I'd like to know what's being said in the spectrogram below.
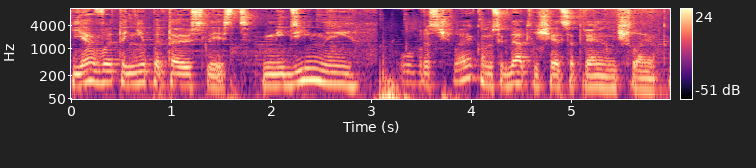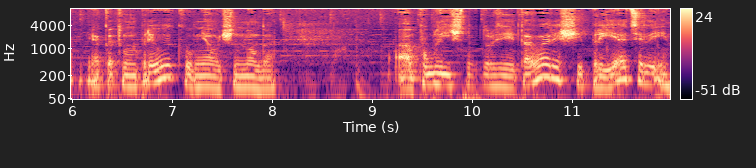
Я в это не пытаюсь лезть. Медийный образ человека, он всегда отличается от реального человека. Я к этому привык, у меня очень много а, публичных друзей товарищей, приятелей,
